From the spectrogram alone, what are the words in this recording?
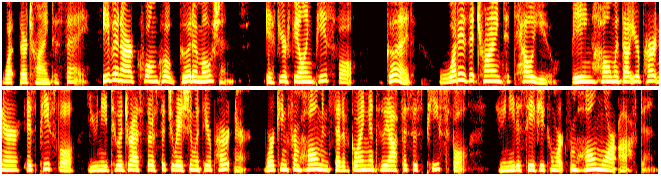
what they're trying to say. Even our quote unquote good emotions. If you're feeling peaceful, good. What is it trying to tell you? Being home without your partner is peaceful. You need to address the situation with your partner. Working from home instead of going into the office is peaceful. You need to see if you can work from home more often.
